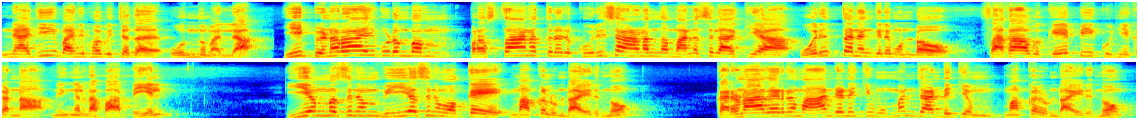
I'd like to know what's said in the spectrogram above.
നജീബ് അനുഭവിച്ചത് ഒന്നുമല്ല. ഈ പിണറായി കുടുംബം പ്രസ്ഥാനത്തിനൊരു കുരിശാണെന്ന് മനസ്സിലാക്കിയ ഒരുത്തനെങ്കിലും ഉണ്ടോ സഹാവ് കെ പി കുഞ്ഞിക്കണ്ണ നിങ്ങളുടെ പാർട്ടിയിൽ. ഇ എം എസിനും വി എസിനും ഒക്കെ മക്കളുണ്ടായിരുന്നു. കരുണാകരനും ആന്റണിക്കും ഉമ്മൻചാണ്ടിക്കും മക്കളുണ്ടായിരുന്നു.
